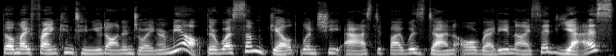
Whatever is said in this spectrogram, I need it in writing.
though my friend continued on enjoying her meal. There was some guilt when she asked if I was done already and I said yes,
